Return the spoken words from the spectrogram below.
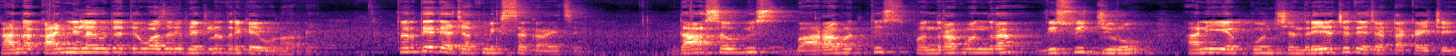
कांदा काढणीला येऊ द्या तेव्हा जरी फेकलं तरी काही होणार नाही. तर ते त्याच्यात मिक्स करायचं आहे दहा सव्वीस बारा बत्तीस पंधरा पंधरा वीस वीस झिरो आणि एक गुण सेंद्रियचे त्याच्यात टाकायचे.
